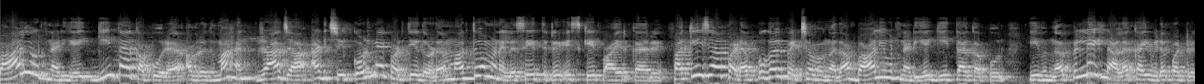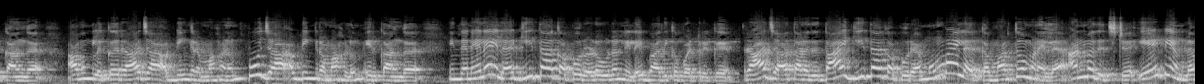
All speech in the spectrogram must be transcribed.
பாலிவுட் நடிகை கீதா கபூரை அவரது மகன் ராஜா அடிச்சு கொடுமைப்படுத்தியதோட மருத்துவமனையில சேர்த்துட்டு எஸ்கேப் ஆயிருக்காரு. பக்கீஜா பட புகழ் பெற்றவங்க தான் பாலிவுட் நடிகை கீதா கபூர். இவங்க பிள்ளைகளால கைவிடப்பட்டிருக்காங்க. அவங்களுக்கு ராஜா அப்படிங்கிற மகனும் பூஜா அப்படிங்கிற மகளும் இருக்காங்க. இந்த நிலையில கீதா கபூரோட உடல்நிலை பாதிக்கப்பட்டிருக்கு. ராஜா தனது தாய் கீதா கபூரை மும்பையில இருக்க மருத்துவமனையில அனுமதிச்சுட்டு ஏடிஎம்ல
